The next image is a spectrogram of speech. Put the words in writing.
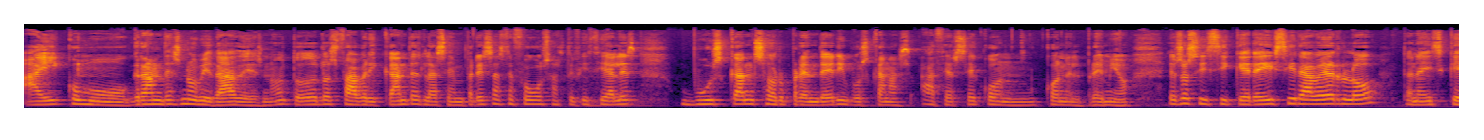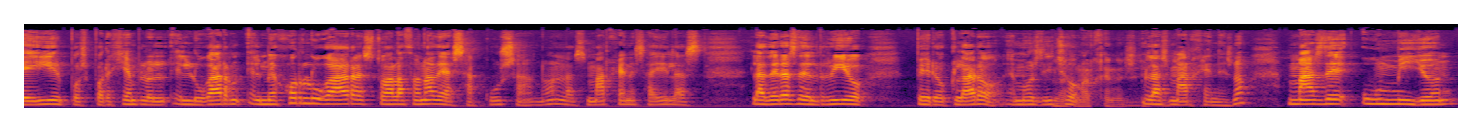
hay como grandes novedades, ¿no? Todos los fabricantes, las empresas de fuegos artificiales buscan sorprender y buscan hacerse con, con el premio. Eso sí, si queréis ir a verlo, tenéis que ir, pues por ejemplo, el el lugar, el mejor lugar es toda la zona de Asakusa, ¿no? Las márgenes ahí, las laderas del río. Pero claro, hemos dicho. Las márgenes, sí. Las márgenes, ¿no? Más de un millón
